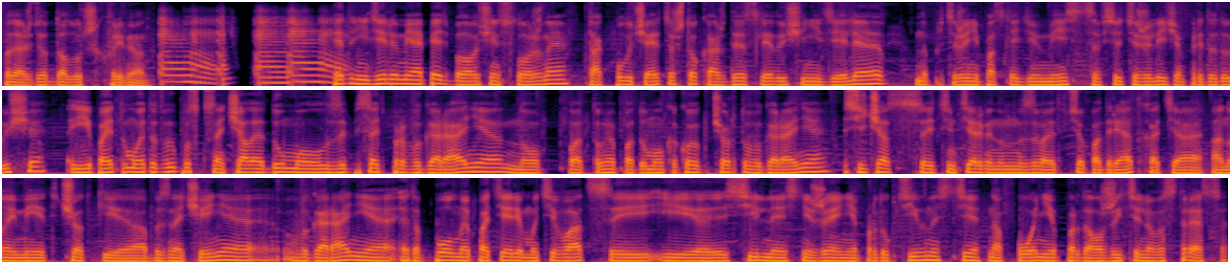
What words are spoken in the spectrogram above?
подождет до лучших времен. Эта неделя у меня опять была очень сложная. Так получается, что каждая следующая неделя на протяжении последнего месяца все тяжелее, чем предыдущая. И поэтому этот выпуск сначала я думал записать про выгорание, но потом я подумал, какое к черту выгорание. Сейчас этим термином называют все подряд, хотя оно имеет четкие обозначения. Выгорание — это полная потеря мотивации и сильное снижение продуктивности на фоне продолжительного стресса.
